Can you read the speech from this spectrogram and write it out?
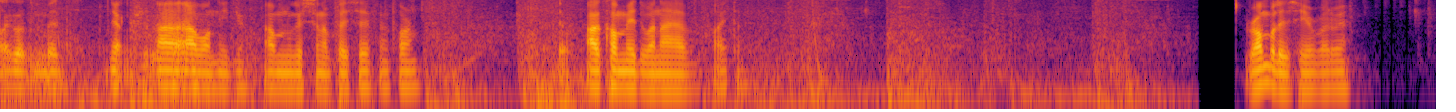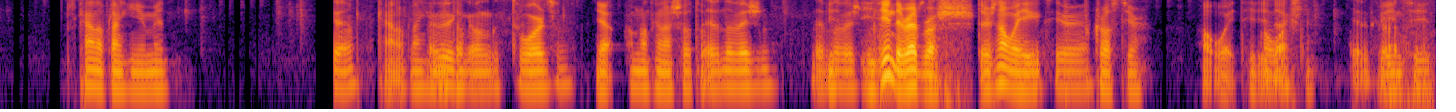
I'll go to mid. Yep, sure uh, I won't need you. I'm just gonna play safe and farm. Yep. I'll come mid when I have item. Rumble is here, by the way. He's kind of flanking you mid. Okay. Kind of flanking Maybe we can go towards him. Yeah, I'm not gonna show They have no vision. They have He's, no vision. he's in the red 100%. rush. There's no way he here. yeah. crossed here. Oh wait, he did Oh, actually. Yeah, we didn't see it.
